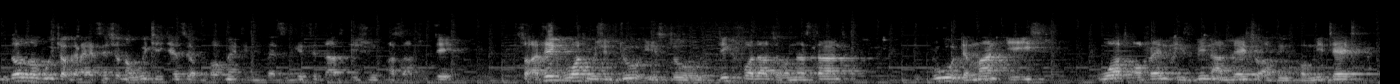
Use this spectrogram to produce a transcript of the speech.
We don't know which organization or which agency of government is investigating that issue as of today. So I think what we should do is to dig further to understand who the man is, what offense is being alleged to have been committed,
